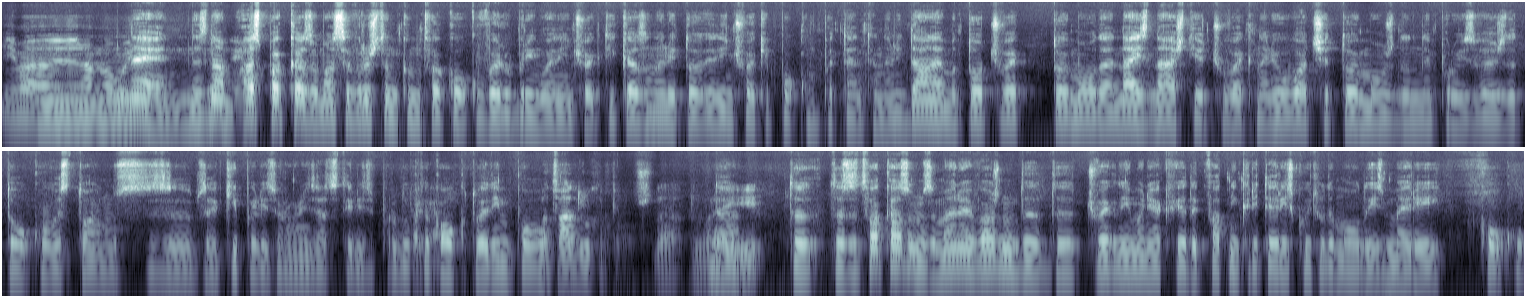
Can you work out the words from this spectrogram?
Има една много... Не, не знам. Аз пак казвам, аз се връщам към това колко велю брингва един човек. Ти каза, нали, той, един човек е по-компетентен. Нали? Да, не, но той човек, той може да е най-знаещия човек, нали? обаче той може да не произвежда толкова стойност за, за екипа или за организацията или за продукта, Така. колкото един по... Но това е друг въпрос. Да, добре. Да. И Та, та затова казвам, за мен е важно да, да човек да има някакви адекватни критерии, с които да мога да измери колко,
